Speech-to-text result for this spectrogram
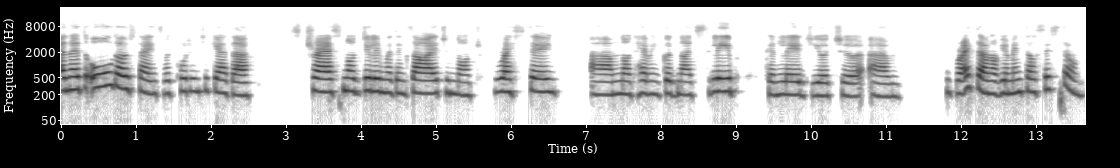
and that all those things were putting together stress, not dealing with anxiety, not resting, um, not having good night's sleep can lead you to um, breakdown of your mental system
